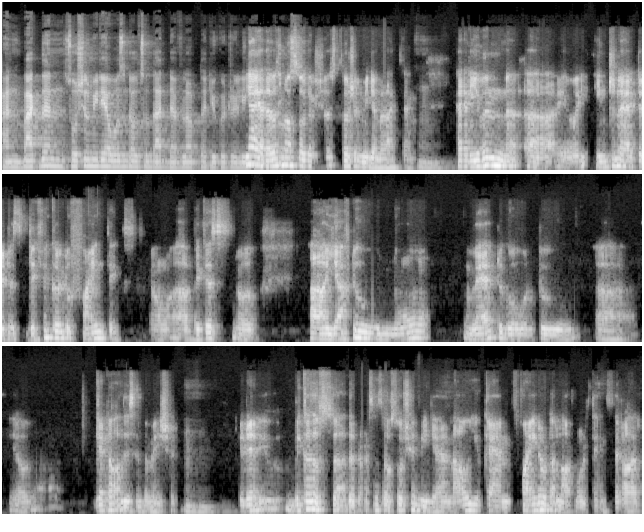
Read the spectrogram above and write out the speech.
And back then, social media wasn't also that developed that you could really. Yeah, yeah there was no social, social media back then, mm. and even uh, you know, internet. It was difficult to find things, you know, uh, because you know, uh, you have to know where to go to uh, you know get all this information. Mm-hmm. because of uh, the presence of social media now you can find out a lot more things. There are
